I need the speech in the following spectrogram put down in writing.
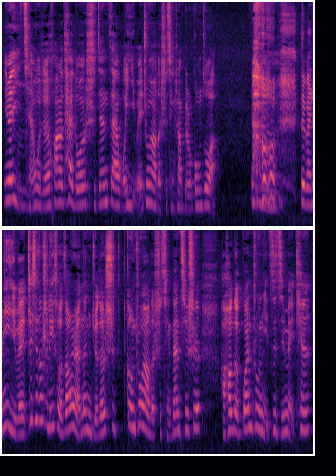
因为以前我觉得花了太多时间在我以为重要的事情上，比如工作，然后、对吧？你以为这些都是理所当然的，你觉得是更重要的事情，但其实好好的关注你自己每天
